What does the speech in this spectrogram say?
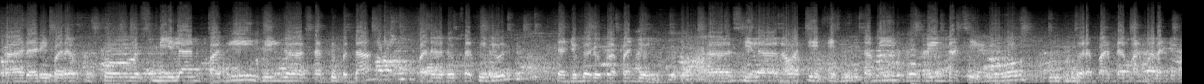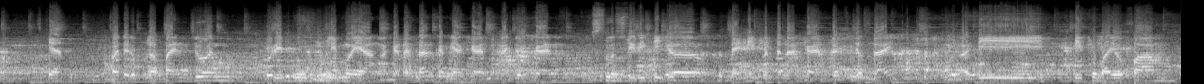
uh, daripada pukul 9 pagi hingga 1 petang pada 21 Jun dan juga 28 Jun. Uh, sila lawati Facebook kami Progrim Tasik Berumur untuk dapatkan maklumat lanjut. Sekian. pada 28 Jun 2025 yang akan datang kami akan menganjurkan khusus siri 3 teknik peternakan antidotai uh, di Eco Bio Farm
